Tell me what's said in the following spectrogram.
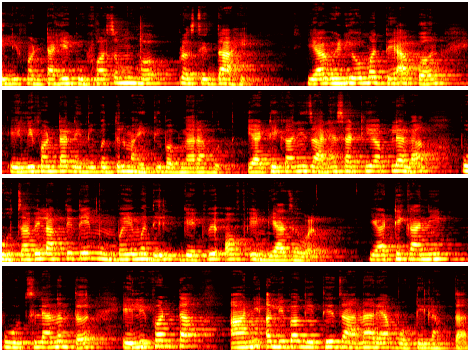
एलिफंटा हे गुफा समूह प्रसिद्ध आहे. या व्हिडिओमध्ये आपण एलिफंटा लेणीबद्दल माहिती बघणार आहोत. या ठिकाणी जाण्यासाठी आपल्याला पोहोचावे लागते ते मुंबईमधील गेटवे ऑफ इंडियाजवळ या ठिकाणी पोहोचल्यानंतर एलिफंटा आणि अलिबाग येथे जाणाऱ्या बोटी लागतात.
